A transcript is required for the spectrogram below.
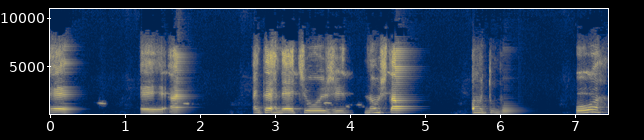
É, é, a, a internet hoje não está muito boa,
